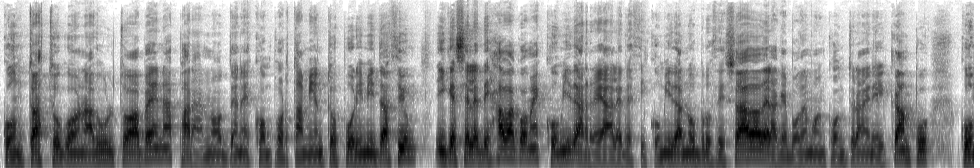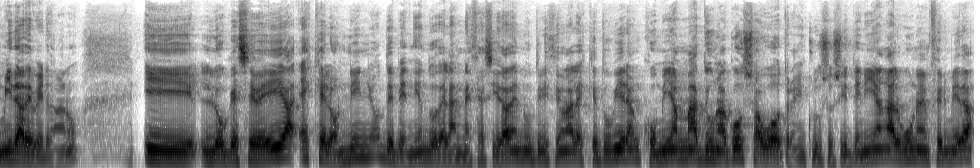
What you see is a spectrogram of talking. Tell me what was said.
contacto con adultos apenas para no tener comportamientos por imitación y que se les dejaba comer comida real, es decir, comida no procesada de la que podemos encontrar en el campo, comida de verdad, ¿no? Y lo que se veía es que los niños, dependiendo de las necesidades nutricionales que tuvieran, comían más de una cosa u otra. Incluso si tenían alguna enfermedad,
